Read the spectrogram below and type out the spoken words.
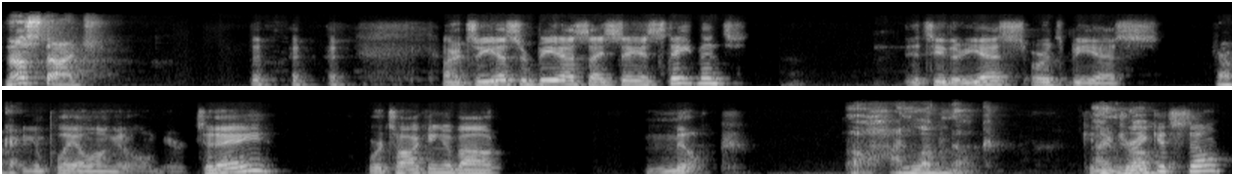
No starch. All right. So yes or BS. I say a statement. It's either yes or it's BS. Okay. You can play along at home here. Today, we're talking about milk. Oh, I love milk. Can you I drink love, it still?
